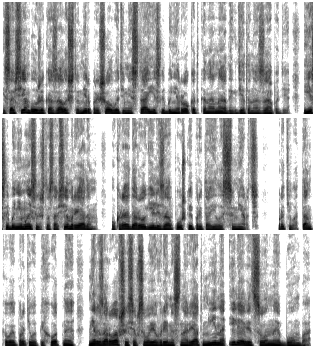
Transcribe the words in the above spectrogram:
и совсем бы уже казалось, что мир пришел в эти места, если бы не рокот канонады где-то на западе, и если бы не мысль, что совсем рядом, у края дороги или за опушкой притаилась смерть. Противотанковая, противопехотная, не разорвавшаяся в свое время снаряд, мина или авиационная бомба.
